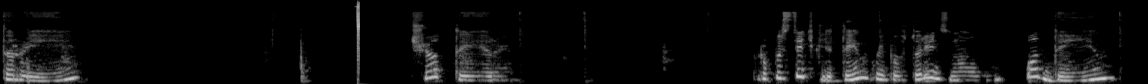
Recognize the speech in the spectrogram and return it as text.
3, 4. Пропустіть клітинку і повторіть знову. 1, 2,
